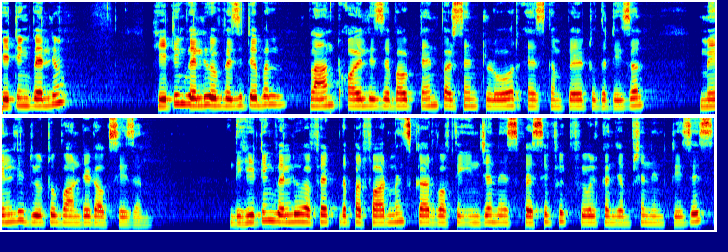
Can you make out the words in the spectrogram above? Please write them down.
Heating value Heating value of vegetable plant oil is about 10% lower as compared to the diesel, mainly due to bonded oxygen. The heating value affects the performance curve of the engine as specific fuel consumption increases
